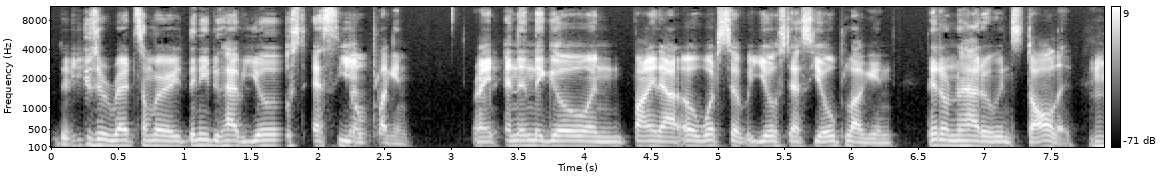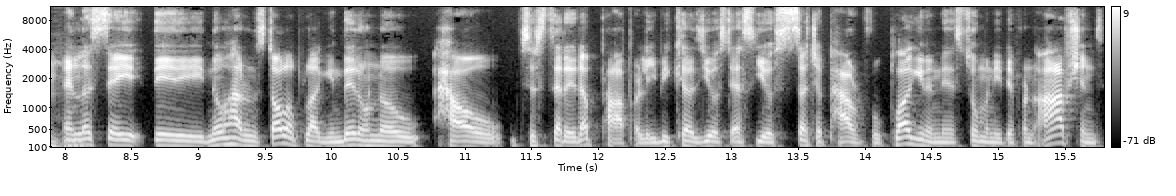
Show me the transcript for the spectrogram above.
the user read somewhere they need to have Yoast SEO plugin, right? And then they go and find out, oh, what's the Yoast SEO plugin? They don't know how to install it. Mm-hmm. And let's say they know how to install a plugin, they don't know how to set it up properly because Yoast SEO is such a powerful plugin and there's so many different options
